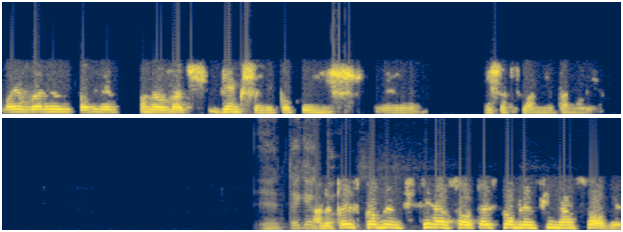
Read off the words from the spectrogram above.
moim zdaniem powinien panować większy niepokój niż, niż aktualnie panuje. E, tak Ale to jest problem finansowy, to jest problem finansowy.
